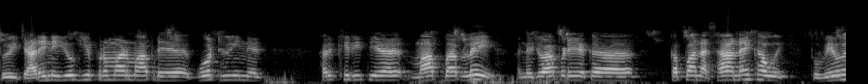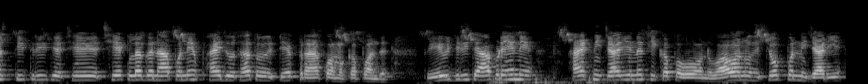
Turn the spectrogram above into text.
તો એ જારીને યોગ્ય પ્રમાણમાં આપણે ગોઠવીને સરખી રીતે માપ બાપ લઈ અને જો આપણે એક કપાના સા નાખ્યા હોય, તો વ્યવસ્થિત રીતે છે, છેક લગ્ન આપણને ફાયદો થતો હોય ટ્રેક્ટર હાંકવામાં કપા અંદર તો એવી જ રીતે આપણે એને સાઠની જારીએ નથી કપા વાવવાનું વાવવાનું છે ચોપનની જારીએ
